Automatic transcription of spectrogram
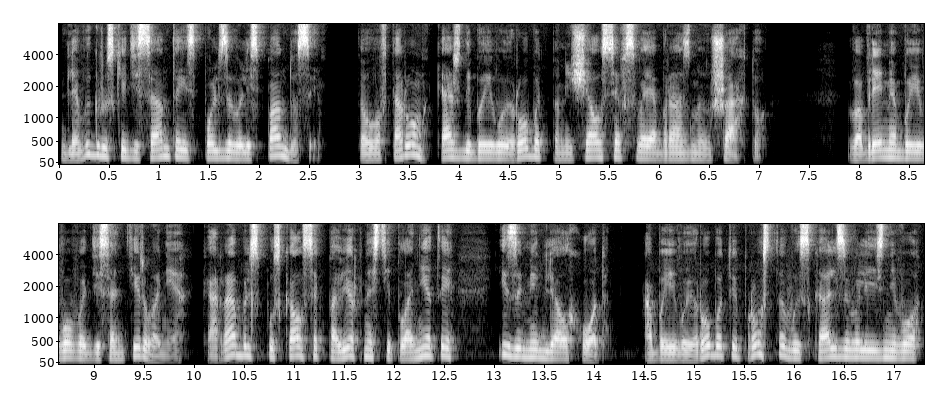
для выгрузки десанта использовались пандусы, то во втором каждый боевой робот помещался в своеобразную шахту. Во время боевого десантирования корабль спускался к поверхности планеты и замедлял ход, а боевые роботы просто выскальзывали из него,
